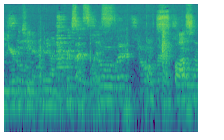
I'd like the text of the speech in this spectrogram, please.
the year, but she didn't put it on your Christmas list. That's awesome.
